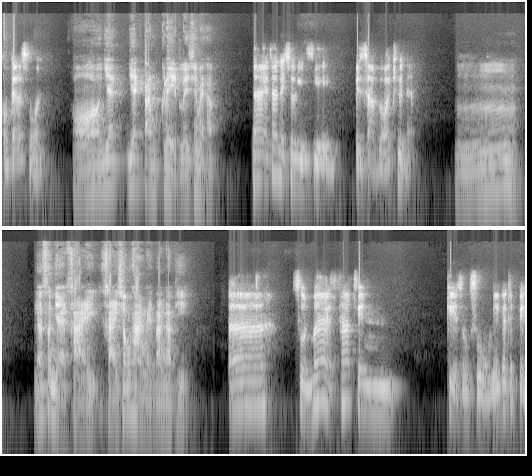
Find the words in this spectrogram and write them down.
ของแต่ละสวน อ๋อ แยกแยกตามเกรดเลยใช่ไหมครับ ได้ถ้าในเชิงอินทรีย์เป็นสามร้อยขึ้นอะ อืม แล้วส่วนใหญ่ขายขายช่องทางไหนบ้างครับพี่อ่าส่วนมากถ้าเป็นเกรดสูงๆนี่ก็จะเป็น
